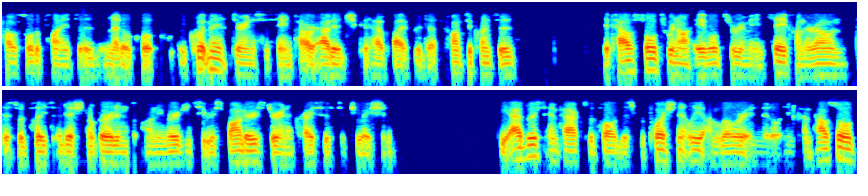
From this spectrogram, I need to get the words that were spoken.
household appliances and medical equipment during a sustained power outage could have life or death consequences. If households were not able to remain safe on their own, this would place additional burdens on emergency responders during a crisis situation. The adverse impacts would fall disproportionately on lower and middle income households,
